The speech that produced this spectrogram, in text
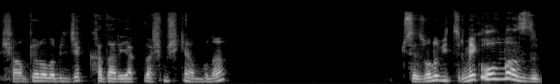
şampiyon olabilecek kadar yaklaşmışken buna sezonu bitirmek olmazdı.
